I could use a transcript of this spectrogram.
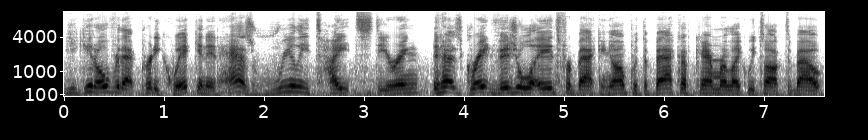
you get over that pretty quick and it has really tight steering. It has great visual aids for backing up with the backup camera like we talked about.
